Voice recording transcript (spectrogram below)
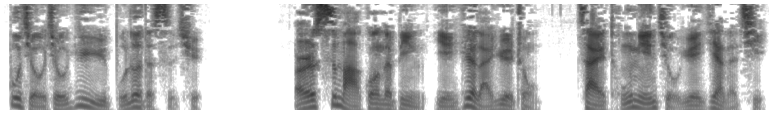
不久就郁郁不乐的死去。而司马光的病也越来越重，在同年九月咽了气。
